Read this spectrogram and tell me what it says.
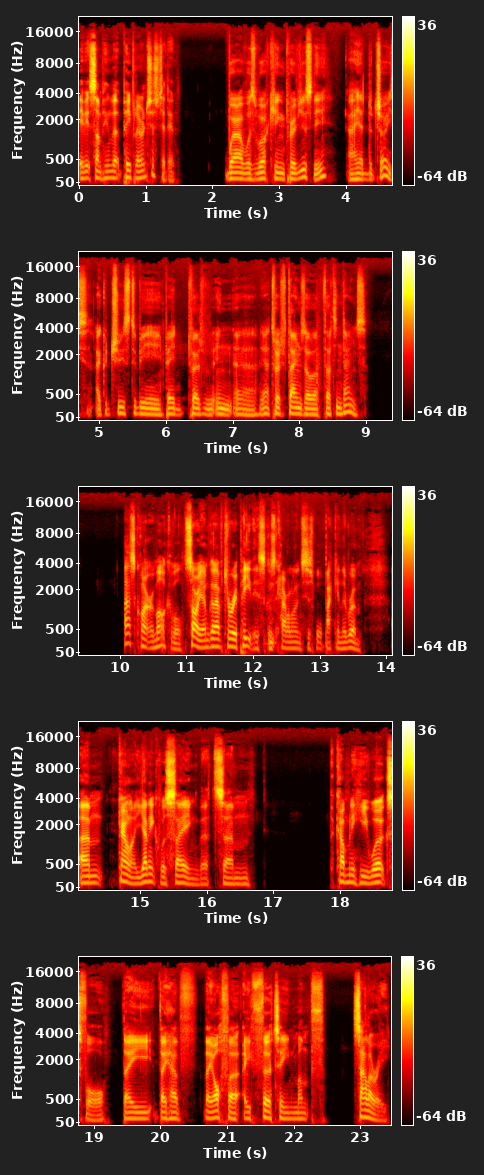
if it's something that people are interested in. where I was working previously, I had the choice. I could choose to be paid twelve in uh, yeah twelve times or thirteen times. That's quite remarkable. Sorry, I'm going to have to repeat this because Caroline's just walked back in the room. Um, Caroline, Yannick was saying that um, the company he works for they they have they offer a 13 month salary.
